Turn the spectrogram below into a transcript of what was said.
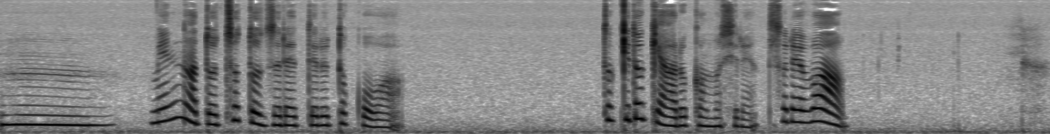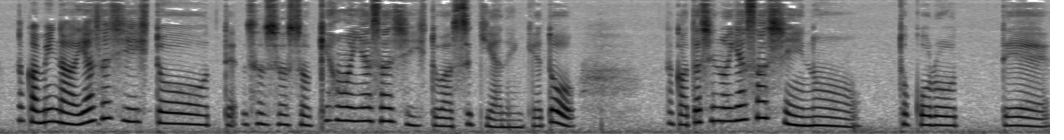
うんみんなとちょっとずれてるとこは時々あるかもしれん。それはなんかみんな優しい人ってそうそうそう基本優しい人は好きやねんけどなんか私の優しいのところって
